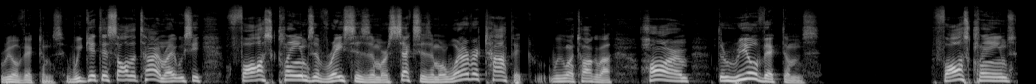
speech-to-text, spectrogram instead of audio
real victims. We get this all the time, right? We see false claims of racism or sexism or whatever topic we want to talk about harm the real victims. False claims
